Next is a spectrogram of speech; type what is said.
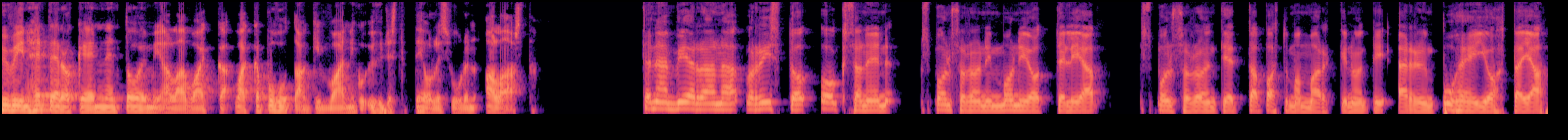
hyvin heterogeeninen toimiala, vaikka, vaikka puhutaankin vain niin kuin yhdestä teollisuuden alasta. Tänään vieraana Risto Oksanen, sponsoroinnin moniottelija, sponsorointi- ja tapahtumamarkkinointi ryn puheenjohtaja.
